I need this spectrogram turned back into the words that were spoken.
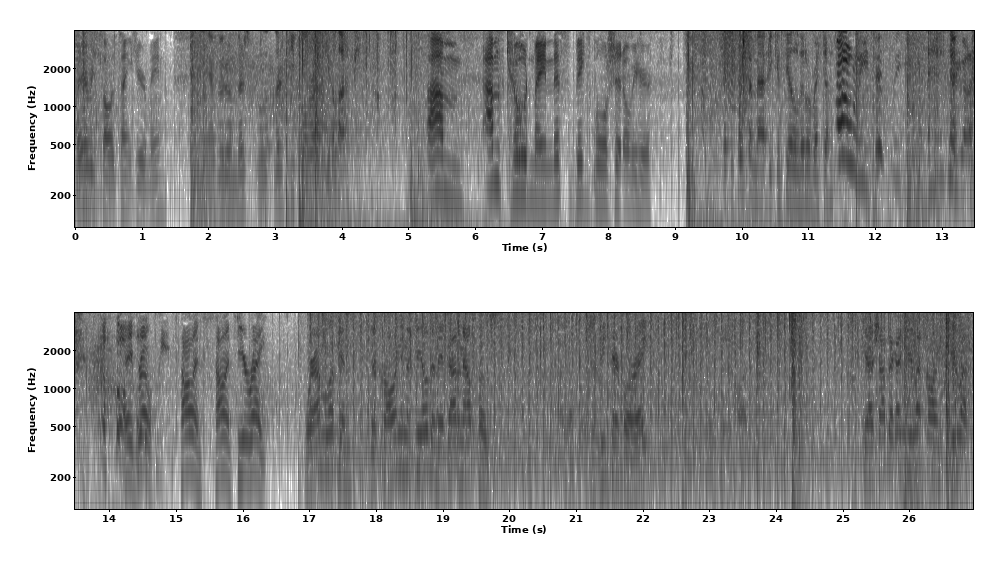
Very solid tank here, man. Yeah, Voodoo, there's there's people around you. A lot of people. Um, I'm screwed, man. This big bullshit over here. If you push the map, you can see a little red dot. Holy, this me. I. Hey, bro. Colin, Colin, to your right. Where I'm looking, they're crawling in the field and they've got an outpost. Just be careful, alright? See, I shot that guy to your left, Colin. To your left.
